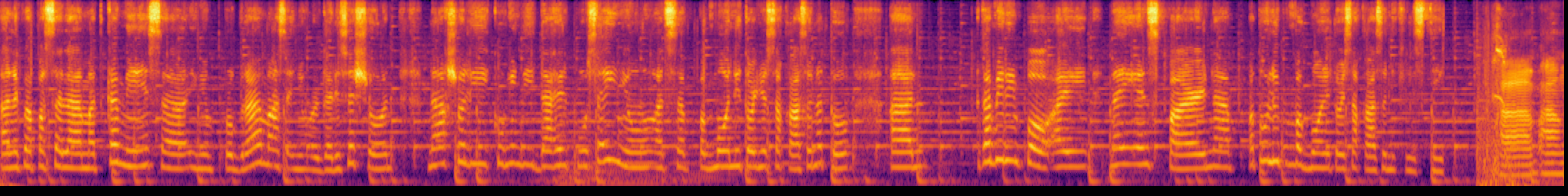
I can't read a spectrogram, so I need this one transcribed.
Ah, nagpapasalamat kami sa inyong programa, sa inyong organisasyon, na actually kung hindi dahil po sa inyo at sa pag-monitor nyo sa kaso na to, ah, kami rin po ay nai-inspire na patuloy po mag-monitor sa kaso ni Christy. Um, ang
